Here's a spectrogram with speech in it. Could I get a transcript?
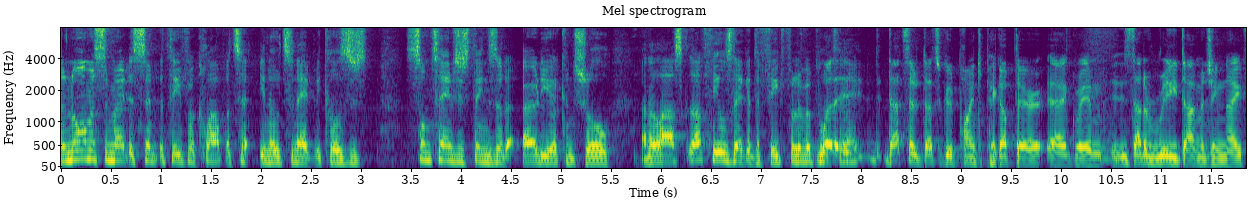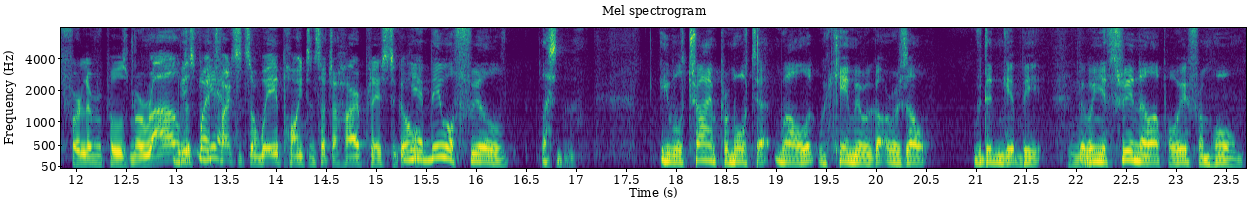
enormous amount of sympathy for Klopp, t- you know, tonight because there's, sometimes there's things that are out of your control, and I'll that feels like a defeat for Liverpool Well, tonight. it- that's a that's a good point to pick up there, uh, Graeme. Is that a really damaging night for Liverpool's morale, They- despite the fact it's a waypoint and such a hard place to go? Yeah, they will feel. Listen, he will try and promote it. Well, look, we came here, we got a result, we didn't get beat. But when you're 3 0 up away from home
